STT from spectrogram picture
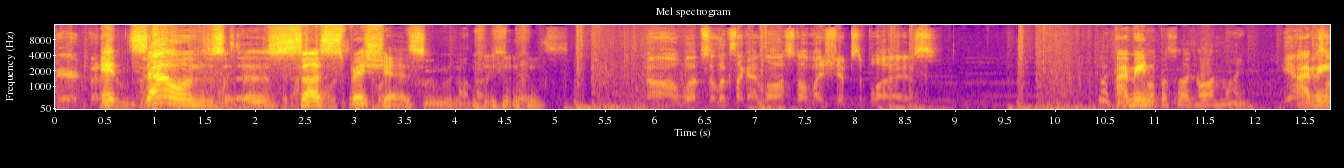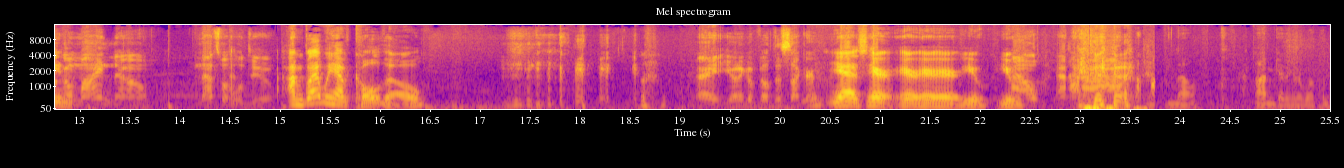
weird, but It sounds uh, into the house and putting suspicious. food on those spits. Uh, whoops! It looks like I lost all my ship supplies. Good, I mean- help us uh, go on mine. Yeah, I I, guess mean- I'll go mine now, and that's what we'll do. I'm glad we have coal though. All right, you wanna go build this sucker? Yes, here, here, here, here. You, you. Ow! Ah! No, I'm getting the weapon.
